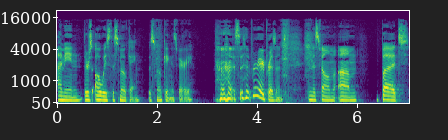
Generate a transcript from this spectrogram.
I mean, there's always the smoking. The smoking is very, very present in this film. Um, but,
